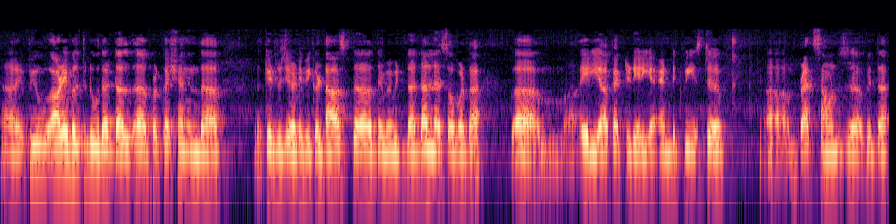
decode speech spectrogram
uh, if you are able to do the dull uh, percussion in the, the, kids which are difficult tasks the, there may be the dullness over the um, area, affected area, and decreased uh, breath sounds with the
